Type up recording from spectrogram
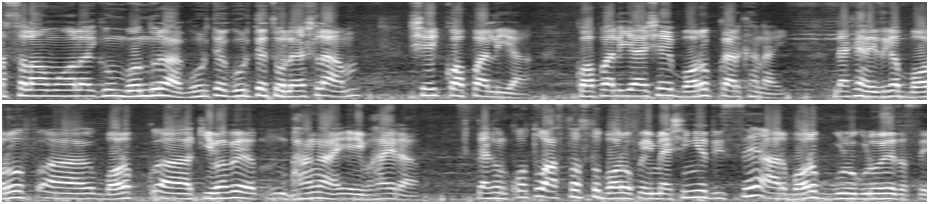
আসসালামু আলাইকুম বন্ধুরা, ঘুরতে ঘুরতে চলে আসলাম সেই কপালিয়া। কপালিয়া সেই বরফ কারখানায়। দেখেন, এই জায়গায় বরফ বরফ কীভাবে ভাঙায় এই ভাইরা। দেখুন, কত আস্তে আস্তে বরফ এই মেশিংয়ে দিচ্ছে আর বরফ গুঁড়ো গুঁড়ো হয়ে যাচ্ছে।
